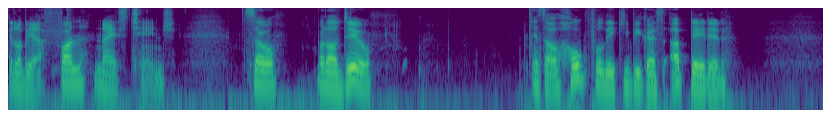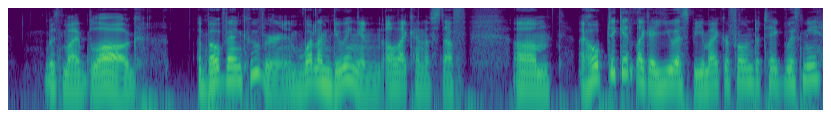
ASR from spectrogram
it'll be a fun, nice change. So, what I'll do is I'll hopefully keep you guys updated with my blog about Vancouver and what I'm doing and all that kind of stuff. Um, I hope to get like a USB microphone to take with me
